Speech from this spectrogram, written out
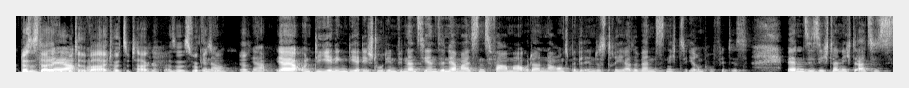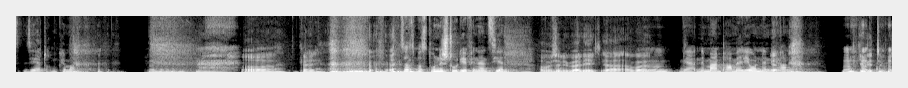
Und das ist leider ja, die bittere ja. Wahrheit heutzutage. Also ist wirklich genau. so. Ja. ja. Ja. ja, und diejenigen, die ja die Studien finanzieren, sind ja meistens Pharma- oder Nahrungsmittelindustrie. Also wenn es nicht zu ihrem Profit ist, werden sie sich da nicht allzu sehr drum kümmern. oh, geil. Sonst musst du eine Studie finanzieren. Haben wir schon überlegt, ja, aber. Mhm. Ja, nimm mal ein paar Millionen in die ja. Hand. Give it to me.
